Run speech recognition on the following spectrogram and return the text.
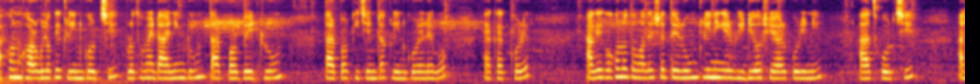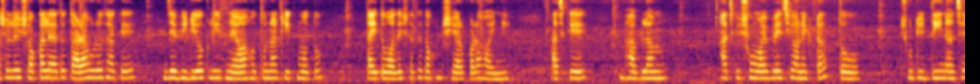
এখন ঘরগুলোকে ক্লিন করছি। প্রথমে ডাইনিং রুম, তারপর বেডরুম, তারপর কিচেনটা ক্লিন করে নেব এক এক করে। আগে কখনো তোমাদের সাথে রুম ক্লিনিংয়ের ভিডিও শেয়ার করিনি, আজ করছি। আসলে সকালে এত তাড়াহুড়ো থাকে যে ভিডিও ক্লিপ নেওয়া হতো না ঠিক মতো তাই তোমাদের সাথে তখন শেয়ার করা হয়নি। আজকে ভাবলাম, আজকে সময় পেয়েছি অনেকটা, তো ছুটির দিন আছে।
